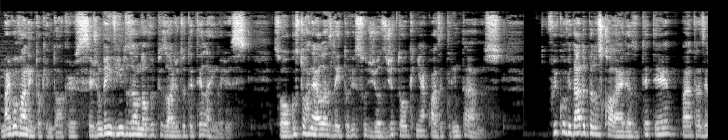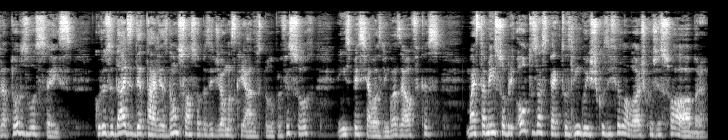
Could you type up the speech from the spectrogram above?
Michael Vannen, Tolkien Talkers, sejam bem-vindos ao novo episódio do TT Languages. Sou Augusto Ornelas, leitor e estudioso de Tolkien há quase 30 anos. Fui convidado pelos colegas do TT para trazer a todos vocês curiosidades e detalhes não só sobre os idiomas criados pelo professor, em especial as línguas élficas, mas também sobre outros aspectos linguísticos e filológicos de sua obra,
